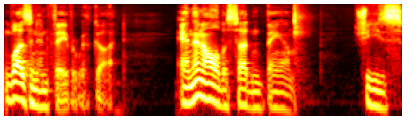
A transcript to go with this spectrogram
wasn't in favor with God. And then all of a sudden, bam, she's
